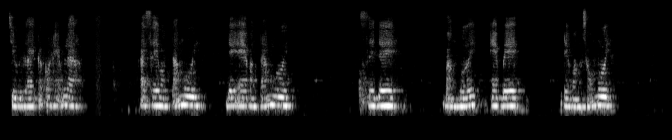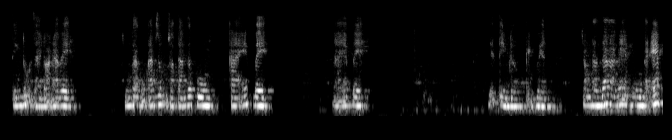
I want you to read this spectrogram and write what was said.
Chiều dài các con hẻm là AC bằng 80 DE bằng 80 CD bằng với EB đều bằng 60 tính độ dài đoạn AB chúng ta cũng áp dụng cho tam giác vuông AFB AFB để tìm được cạnh huyền. Trong tam giác AB vuông tại F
